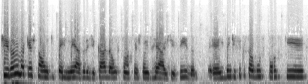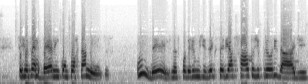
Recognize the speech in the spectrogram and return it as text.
Tirando a questão que permeia a vida de cada um, que são as questões reais de vida, é, identifica-se alguns pontos que se reverberam em comportamentos. Um deles, nós poderíamos dizer que seria a falta de prioridade,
